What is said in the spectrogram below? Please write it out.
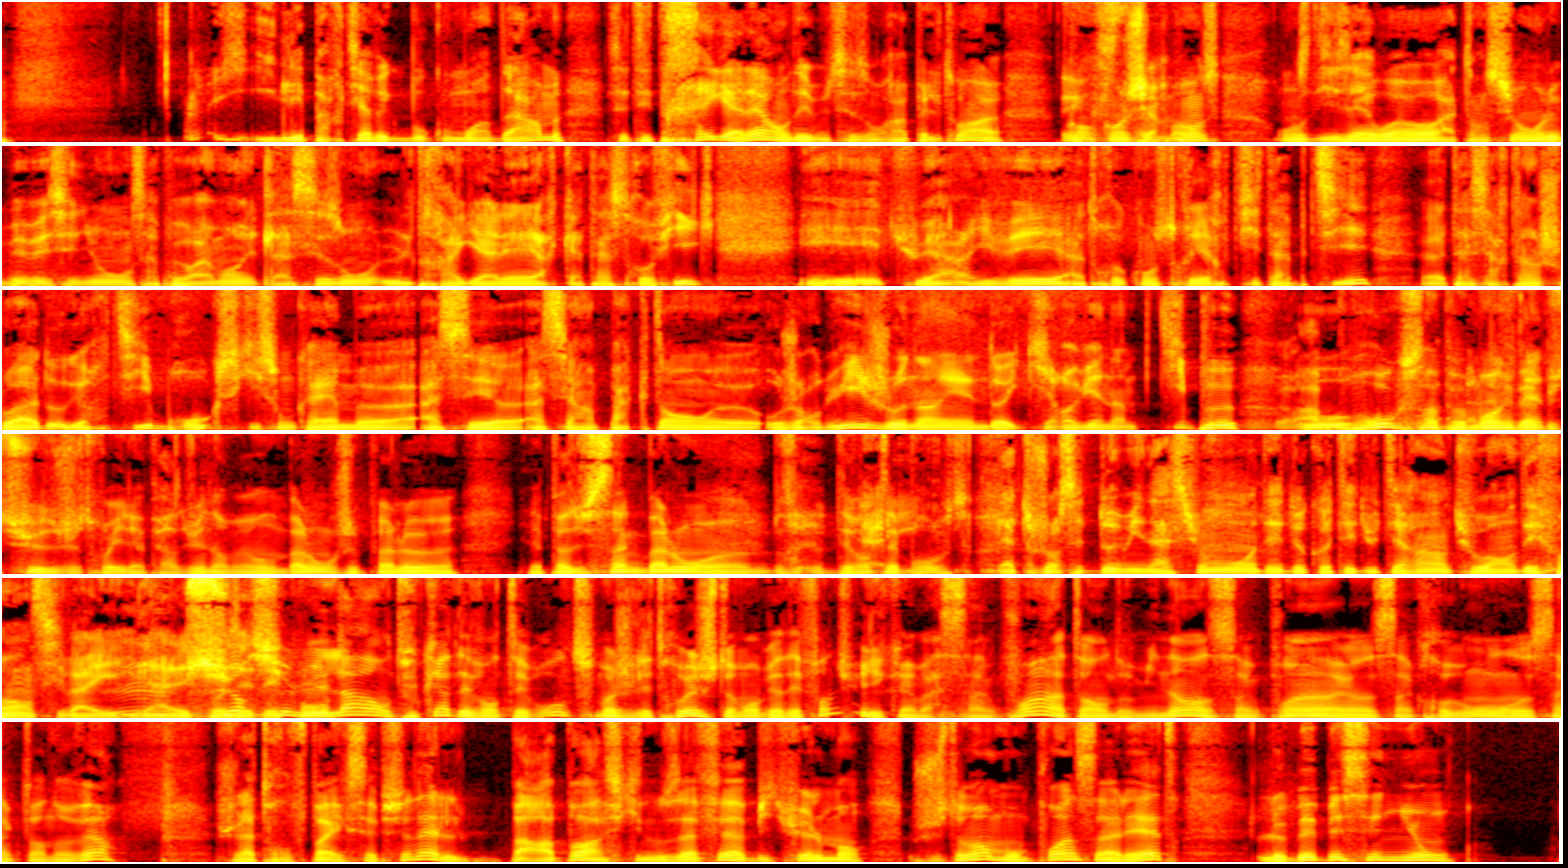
il est parti avec beaucoup moins d'armes. C'était très galère en début de saison. Rappelle-toi, quand, quand j'y repense, on se disait waouh, attention, le bébé Seignon, ça peut vraiment être la saison ultra galère, catastrophique. Et tu es arrivé à te reconstruire petit à petit. tu as certains choix, Dougherty, Brooks, qui sont quand même euh, assez, euh, assez impactants euh, aujourd'hui. Jonin et Endoy qui reviennent un petit peu. Ah, au- Brooks, un peu moins que d'habitude. J'ai trouvé qu'il a perdu énormément de ballons. J'ai pas le... Il a perdu 5 ballons euh, d'éventer il- Brooks. Il a toujours cette domination des deux côtés du terrain. Tu vois, en défense, il va, il allé Hmm, Sur des celui-là, en tout cas, Devante Brooks, moi je l'ai trouvé justement bien défendu. Il est quand même à 5 points, attends, en dominant, 5 points, 5 rebonds, 5 turnovers. Je la trouve pas exceptionnelle par rapport à ce qu'il nous a fait habituellement. Justement, mon point, ça allait être le bébé Seignon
